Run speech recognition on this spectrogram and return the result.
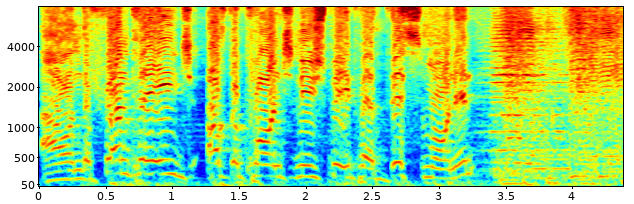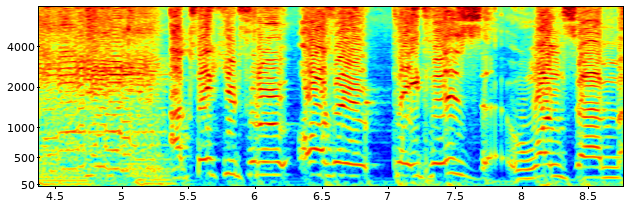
are on the front page of the Punch newspaper this morning. I'll take you through other papers once um,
